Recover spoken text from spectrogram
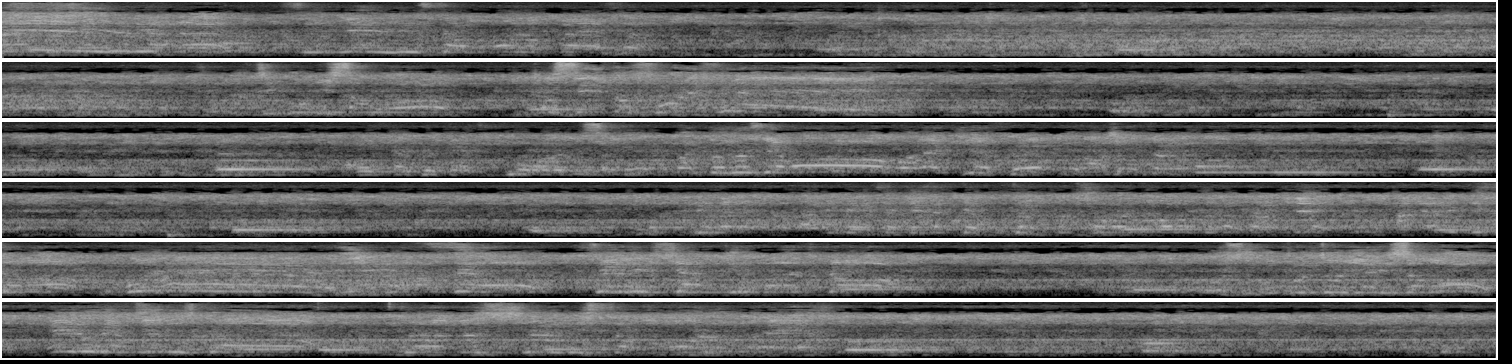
Lionel Signé Lisandro Lopez C'est pour Lisandro Et c'est au fond des filets Rocade de tête pour Lisandro Lopez 2-0 Voilà qui est fait pour l'Argentin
